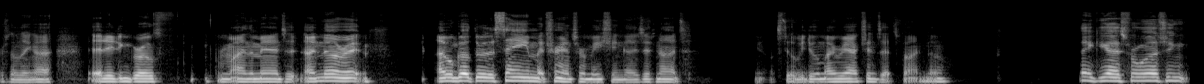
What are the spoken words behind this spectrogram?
Or something. Uh, editing growth from I'm the man to I know, right? I will go through the same transformation, guys. If not, you know, still be doing my reactions. That's fine, though. Thank you guys for watching.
